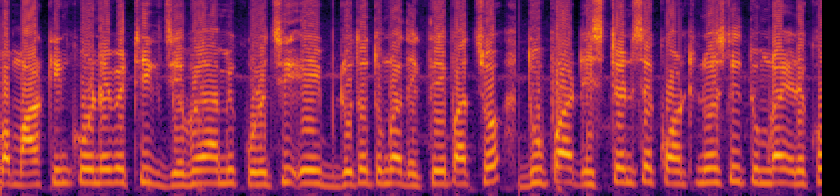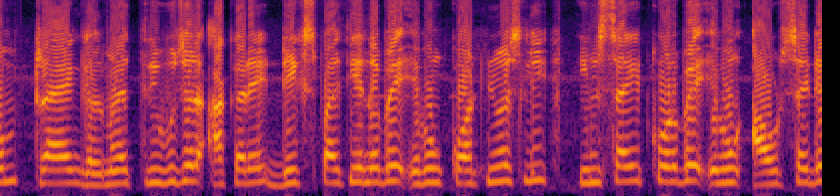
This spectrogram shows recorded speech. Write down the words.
বা মার্কিং করে নেবে, ঠিক যেভাবে আমি করেছি এই ভিডিওতে তোমরা দেখতেই পাচ্ছ। দুপা ডিস্টেন্সে কন্টিনিউয়াসলি তোমরা এরকম ট্রায়াঙ্গেল মানে ত্রিভুজের আকারে ডিস্ক পাতিয়ে নেবে এবং কন্টিনিউয়াসলি ইনসাইড করবে এবং আউটসাইডে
